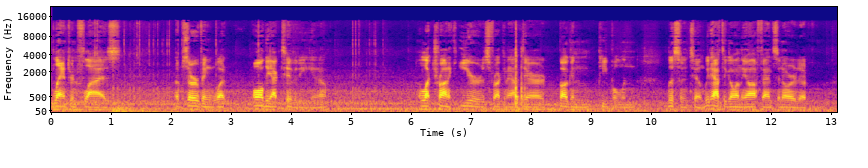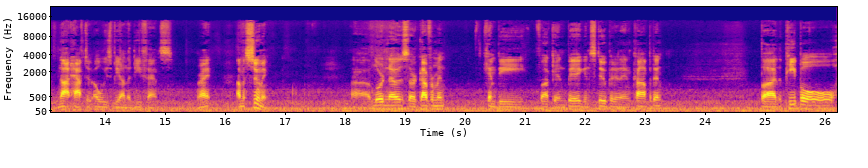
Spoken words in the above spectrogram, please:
lantern flies, observing what all the activity, you know. Electronic ears fucking out there bugging people and listening to them. We'd have to go on the offense in order to not have to always be on the defense, right? I'm assuming. Uh, Lord knows our government can be fucking big and stupid and incompetent. But the people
